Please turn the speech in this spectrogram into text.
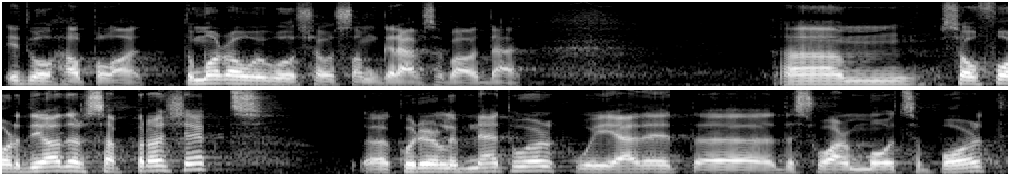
it will help a lot. Tomorrow we will show some graphs about that. Um, so for the other sub-projects, uh, Kuryr Network, we added uh, the Swarm mode support.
